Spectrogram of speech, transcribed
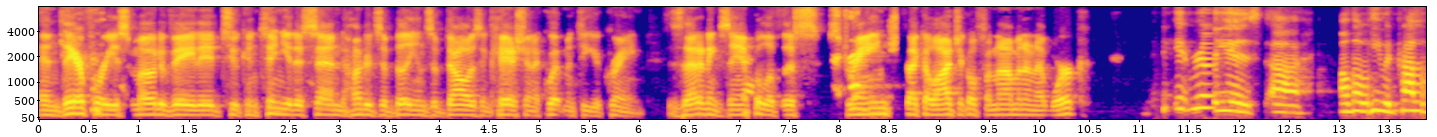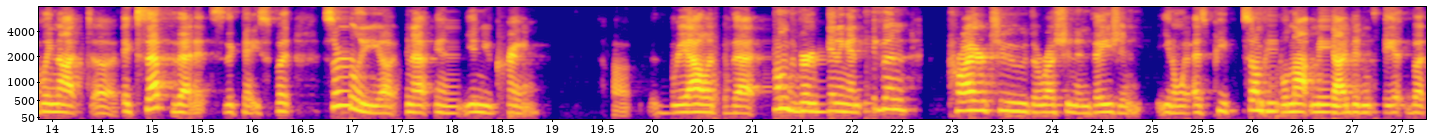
and therefore he is motivated to continue to send hundreds of billions of dollars in cash and equipment to Ukraine. Is that an example of this strange psychological phenomenon at work? It really is. Uh, although he would probably not uh, accept that it's the case, but certainly uh, in, in, in Ukraine, uh, the reality of that from the very beginning, and even prior to the Russian invasion, you know, as people, some people, not me, I didn't see it, but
